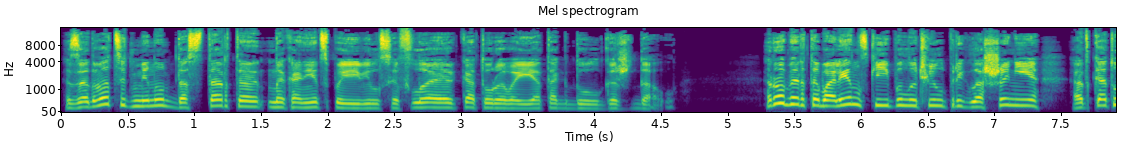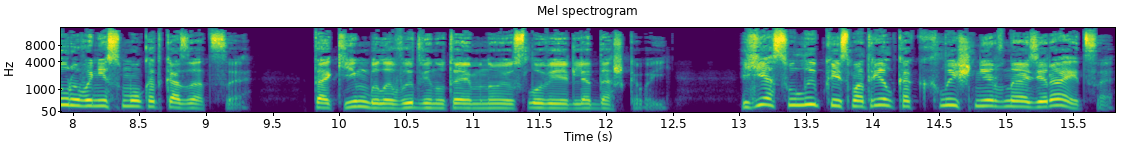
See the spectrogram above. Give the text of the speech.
За 20 минут до старта наконец появился флаер, которого я так долго ждал. Роберт Оболенский получил приглашение, от которого не смог отказаться. Таким было выдвинутое мной условие для Дашковой. Я с улыбкой смотрел, как хлыщ нервно озирается,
